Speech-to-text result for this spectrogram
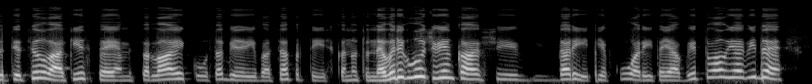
tie cilvēki iespējams ar laiku sabiedrībā sapratīs, ka nu, tu nevari gluži vienkārši darīt jebko arī tajā virtuālajā vidē. Uh,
